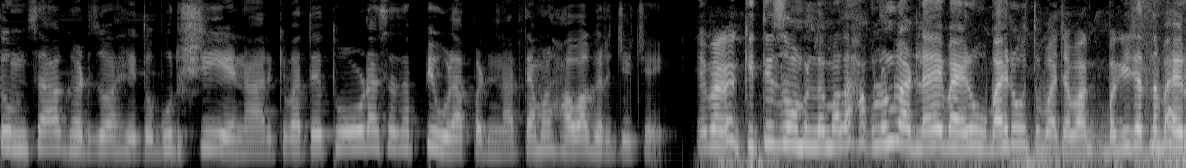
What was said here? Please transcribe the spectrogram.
तुमचा घट जो आहे तो बुरशी येणार किंवा ते थोडासा असा पिवळा पडणार. त्यामुळे हवा गरजेची आहे. हे बघा किती झोंबलं मला हाकलून काढलं आहे बाहेर बाहेर होतो माझ्या बाग बगीच्यातनं बाहेर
